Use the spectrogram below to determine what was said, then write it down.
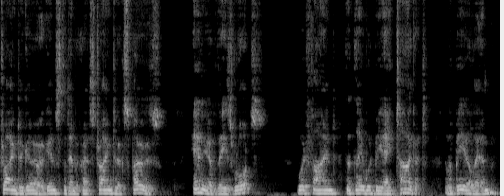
trying to go against the Democrats, trying to expose any of these rorts, would find that they would be a target of a BLM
